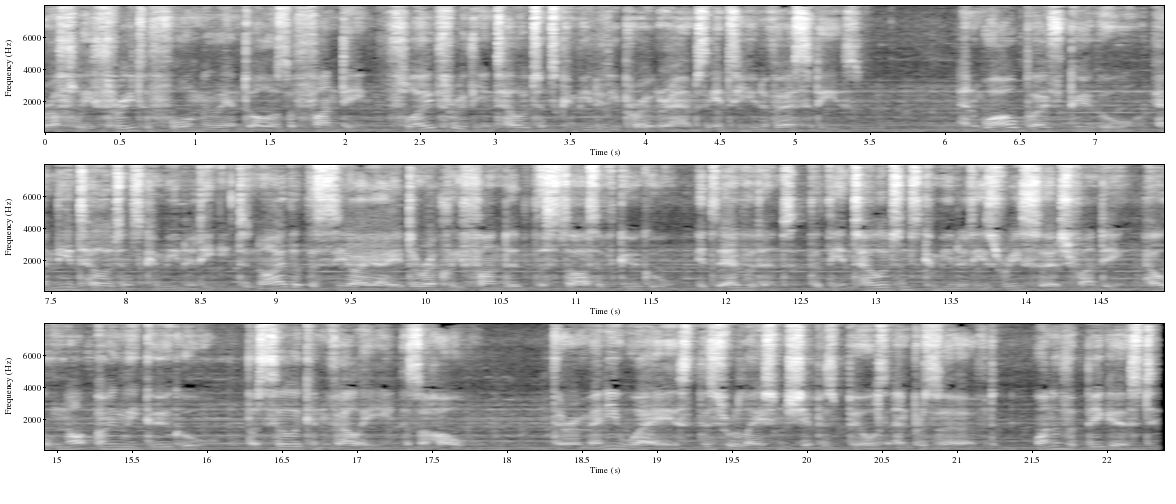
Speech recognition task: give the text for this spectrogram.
Roughly 3 to 4 million dollars of funding flowed through the intelligence community programs into universities. And while both Google and the intelligence community deny that the CIA directly funded the start of Google, it's evident that the intelligence community's research funding helped not only Google, but Silicon Valley as a whole. There are many ways this relationship is built and preserved. One of the biggest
